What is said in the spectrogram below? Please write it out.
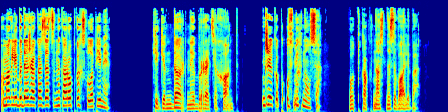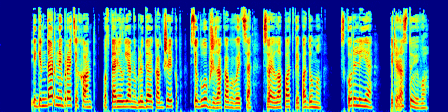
Мы могли бы даже оказаться на коробках с хлопьями». «Легендарные братья Хант». Джейкоб усмехнулся. «Вот как нас называли бы». «Легендарные братья Хант», — повторил я, наблюдая, как Джейкоб все глубже закапывается своей лопаткой, и подумал, скоро ли я перерасту его.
